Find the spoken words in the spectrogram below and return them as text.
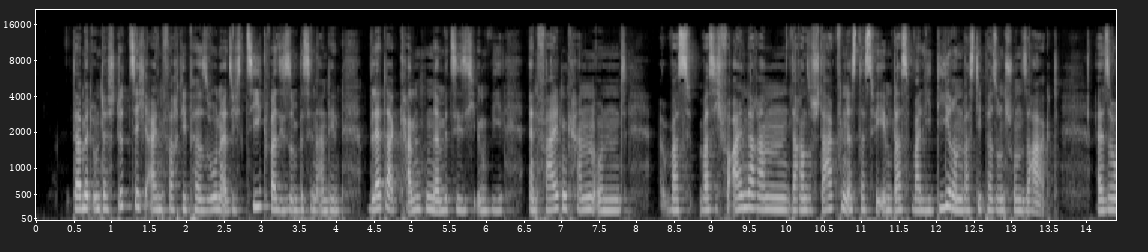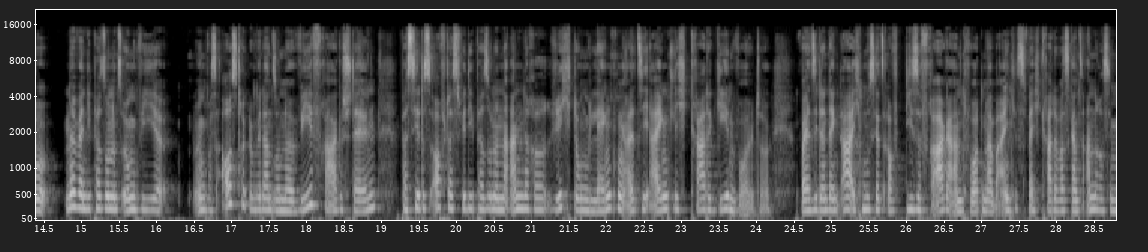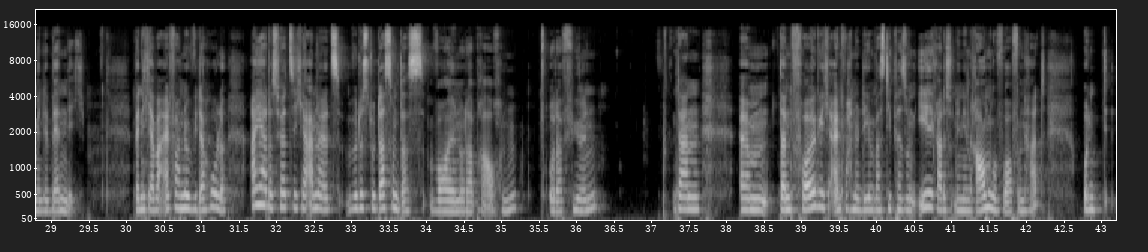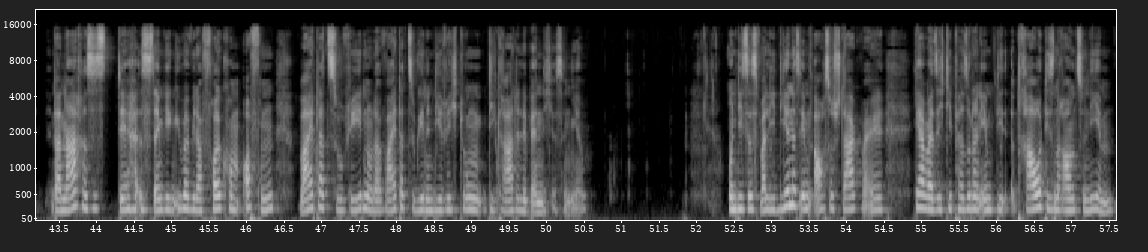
Damit unterstütze ich einfach die Person. Also ich ziehe quasi so ein bisschen an den Blätterkanten, damit sie sich irgendwie entfalten kann. Und was, was ich vor allem daran, daran so stark finde, ist, dass wir eben das validieren, was die Person schon sagt. Also, ne, wenn die Person uns irgendwie irgendwas ausdrückt und wir dann so eine W-Frage stellen, passiert es oft, dass wir die Person in eine andere Richtung lenken, als sie eigentlich gerade gehen wollte. Weil sie dann denkt, ah, ich muss jetzt auf diese Frage antworten, aber eigentlich ist vielleicht gerade was ganz anderes in mir lebendig. Wenn ich aber einfach nur wiederhole, ah ja, das hört sich ja an, als würdest du das und das wollen oder brauchen oder fühlen, dann, ähm, dann folge ich einfach nur dem, was die Person eh gerade so in den Raum geworfen hat. Und danach ist es, der, ist es dem Gegenüber wieder vollkommen offen, weiter zu reden oder weiter zu gehen in die Richtung, die gerade lebendig ist in ihr. Und dieses Validieren ist eben auch so stark, weil, ja, weil sich die Person dann eben die, traut, diesen Raum zu nehmen.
